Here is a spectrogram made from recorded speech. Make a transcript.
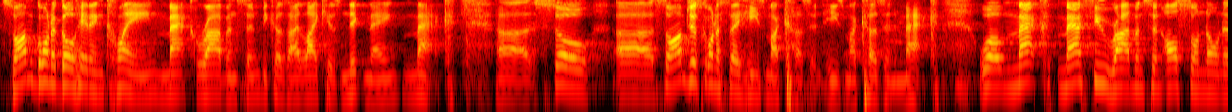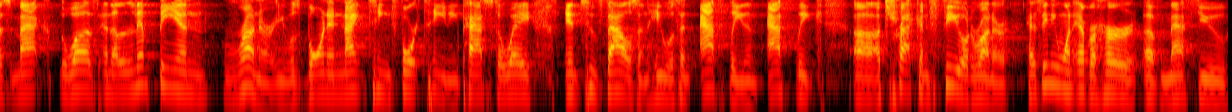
So, I'm going to go ahead and claim Mack Robinson because I like his nickname, Mack. Uh, so, uh, so I'm just going to say he's my cousin. He's my cousin, Mack. Well, Mack Matthew Robinson, also known as Mack, was an Olympian runner. He was born in 1914. He passed away in 2000. He was an athlete, an athlete, uh, a track and field runner. Has anyone ever heard of Matthew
